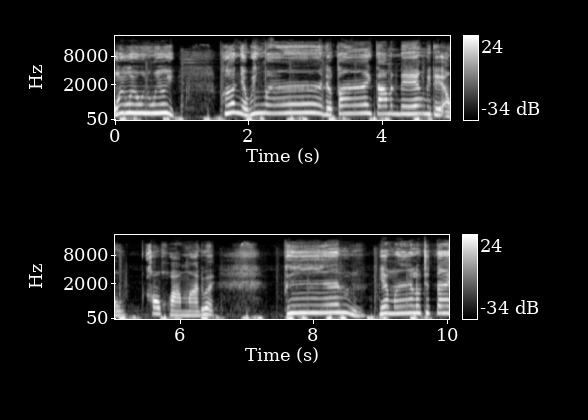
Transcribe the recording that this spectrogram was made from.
อุ้ยอุ้ยอุ้ยอุ้ยอุ้ยเพื่อนอย่าวิ่งมา เดี๋ยวตายตามันแดงไม่ได้เอาข้อความมาด้วยเพื่อนอย่ามาเราจะตาย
